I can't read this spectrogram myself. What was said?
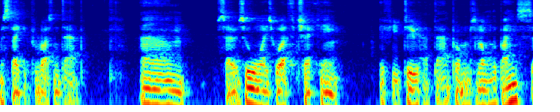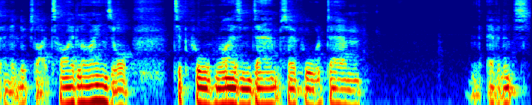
mistake it for rising damp. Um, so it's always worth checking if you do have damp problems along the base and it looks like tide lines or typical rising damp, so-called um, evidence,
